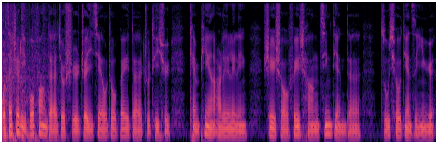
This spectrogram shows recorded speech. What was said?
我在这里播放的就是这一届欧洲杯的主题曲《Campaign 2000》，是一首非常经典的足球电子音乐。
